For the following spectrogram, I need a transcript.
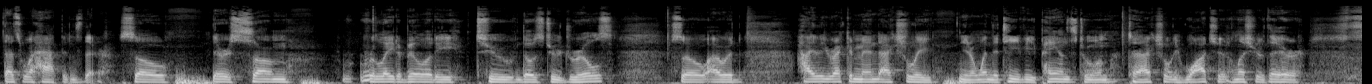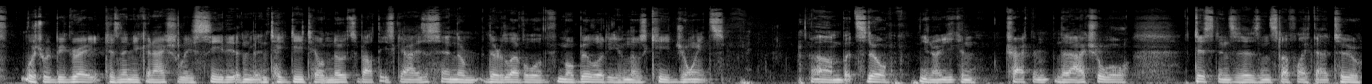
that's what happens there. So, there's some relatability to those two drills. So, I would highly recommend actually, you know, when the TV pans to them to actually watch it unless you're there, which would be great because then you can actually see the, and, and, take detailed notes about these guys and their, their level of mobility in those key joints. Um, but still, you know, you can track them, the actual distances and stuff like that too.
